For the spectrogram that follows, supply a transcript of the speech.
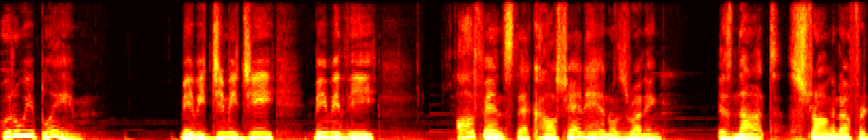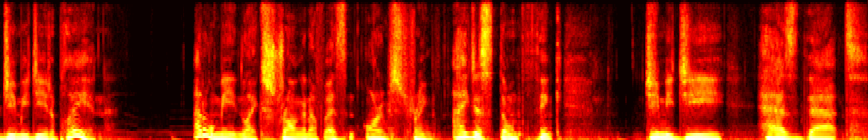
Who do we blame? Maybe Jimmy G, maybe the offense that Kyle Shanahan was running is not strong enough for Jimmy G to play in. I don't mean like strong enough as an arm strength. I just don't think Jimmy G has that.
